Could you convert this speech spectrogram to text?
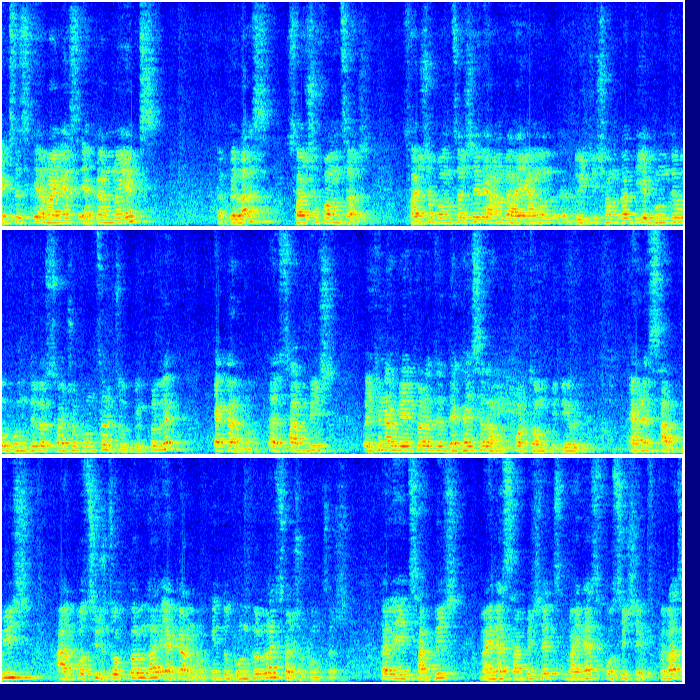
এক্স স্কোয়ার মাইনাস একান্ন এক্স প্লাস ছয়শো পঞ্চাশ। ছয়শো পঞ্চাশের আমরা এমন দুইটি সংখ্যা দিয়ে গুণ দেবো, গুণ দিলে ছয়শো পঞ্চাশ যোগ বিয়োগ করলে একান্ন। তাই ছাব্বিশ, ওইখানে আমি যে দেখাইছিলাম প্রথম ভিডিও এখানে ছাব্বিশ আর পঁচিশ যোগ করলে হয় একান্ন, কিন্তু গুণ করলে হয় ছয়শো পঞ্চাশ। তাহলে এই ছাব্বিশ মাইনাস ছাব্বিশ এক্স মাইনাস পঁচিশ এক্স প্লাস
